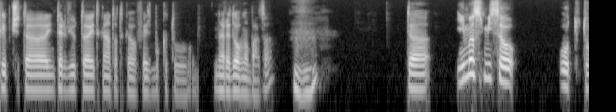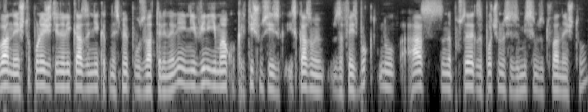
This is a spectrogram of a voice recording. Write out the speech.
клипчета, интервюта и така нататък във Фейсбук като на редовна база. Mm-hmm. Да, има смисъл от това нещо, понеже ти нали, каза, ние като не сме ползватели, нали, ние винаги малко критично се изказваме за Фейсбук, но аз напоследък започвам да се замислям за това нещо.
